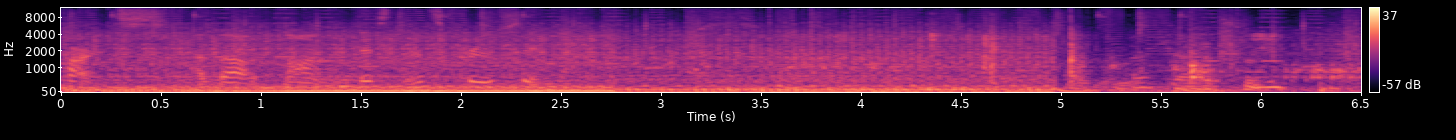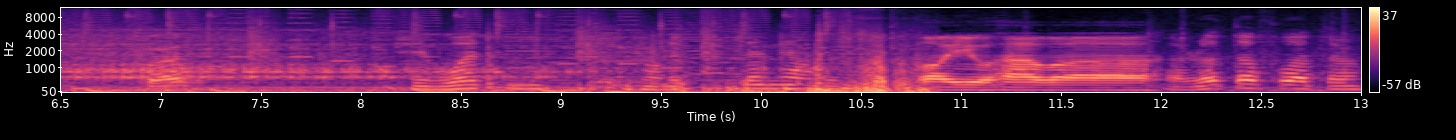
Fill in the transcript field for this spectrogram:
parts about long distance cruising. J'ai boîte, j'en ai toute la merde. Oh, you have a, A lot of water.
